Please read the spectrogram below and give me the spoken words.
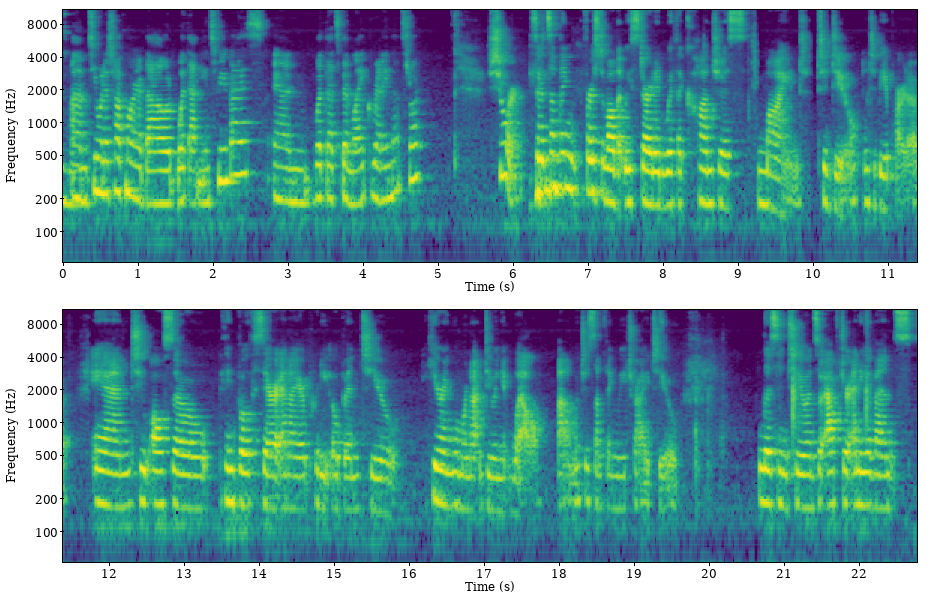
Mm-hmm. Um, do you want to talk more about what that means for you guys and what that's been like running that store? Sure. So it's something, first of all, that we started with a conscious mind to do and to be a part of. And to also, I think both Sarah and I are pretty open to hearing when we're not doing it well, um, which is something we try to listen to. And so after any events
